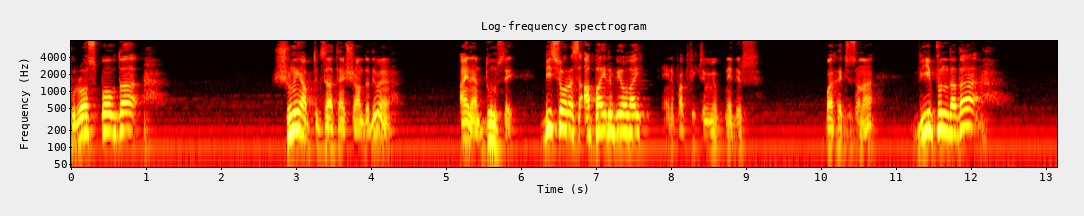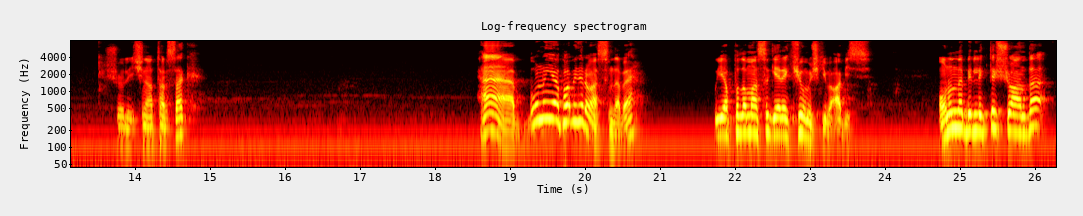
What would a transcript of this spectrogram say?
Crossbow'da şunu yaptık zaten şu anda değil mi? Aynen Doomsday. Bir sonrası apayrı bir olay. En ufak fikrim yok nedir. Bakacağız ona. Weapon'da da şöyle içine atarsak Ha, bunu yapabilirim aslında be. Bu yapılması gerekiyormuş gibi abis. Onunla birlikte şu anda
